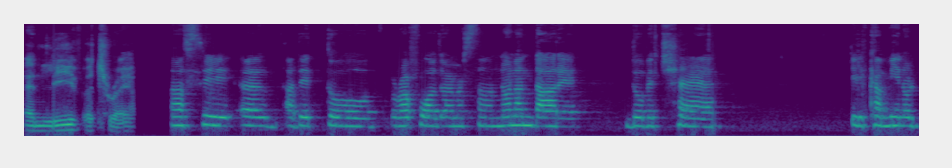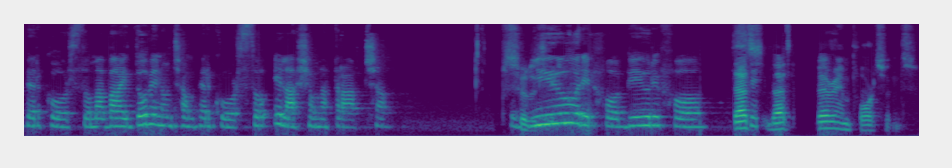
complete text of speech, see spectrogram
and leave a trail." Ah sì, eh, ha detto Ralph Waldo Emerson, non andare dove c'è il cammino, il percorso, ma vai dove non c'è un percorso e lascia una traccia. Absolutely. Beautiful, beautiful. That's that's very important.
